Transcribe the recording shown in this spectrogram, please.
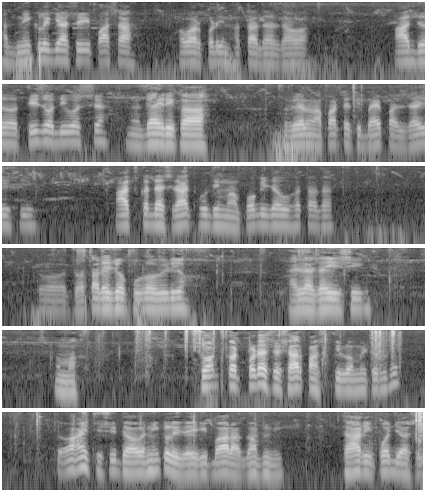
આજ નીકળી ગયા છીએ પાછા સવાર પડીને હતાધાર ધાવા. આજ ત્રીજો દિવસ છે ને ડાયરેક્ટ આ રેલના પાટેથી બાયપાસ જઈએ છીએ. આજ કદાચ રાત સુધીમાં પોગી જવું હતા તાર તો જોતા રહેજો પૂરો વીડિયો. હાલા જઈએ છીએ. આમાં શોર્ટકટ પડે છે ચાર પાંચ કિલોમીટરનું. તો અહીંથી સીધા હવે નીકળી જાય એ બારા ગામની ધારી પહોંચ્યા છે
